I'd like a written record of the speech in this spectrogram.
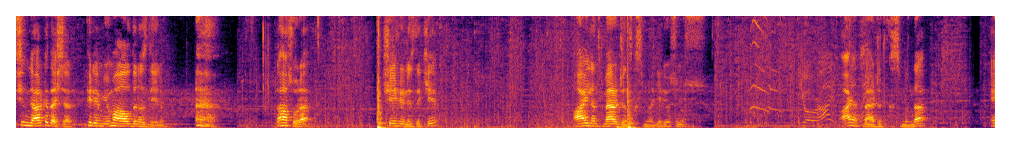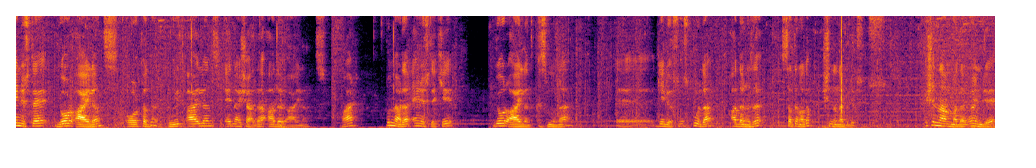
Şimdi arkadaşlar premium'u aldınız diyelim. Daha sonra şehrinizdeki Island Merchant kısmına geliyorsunuz. Island Merchant kısmında en üstte Your Island, ortada Druid Island, en aşağıda Other Island var. Bunlardan en üstteki Your Island kısmına eee, geliyorsunuz. Buradan adanızı satın alıp ışınlanabiliyorsunuz. Işınlanmadan önce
